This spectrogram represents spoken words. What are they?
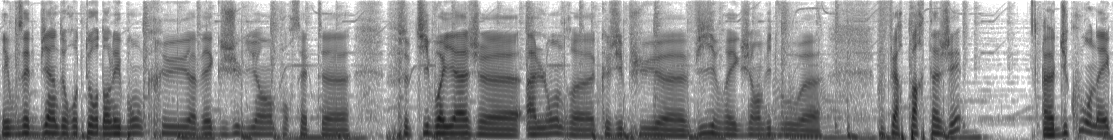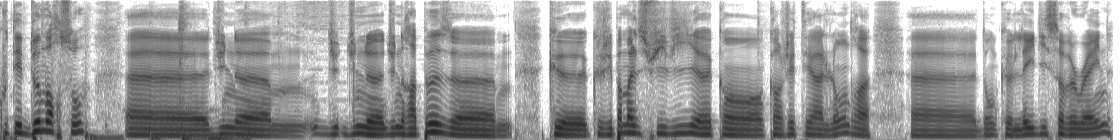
Et vous êtes bien de retour dans les bons crus avec Julien pour cette, euh, ce petit voyage euh, à Londres euh, que j'ai pu vivre et que j'ai envie de vous faire partager. du coup, on a écouté deux morceaux euh, euh d'une d'une rappeuse euh, que, que j'ai pas mal suivie euh, quand, quand j'étais à Londres, donc Lady Sovereign.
